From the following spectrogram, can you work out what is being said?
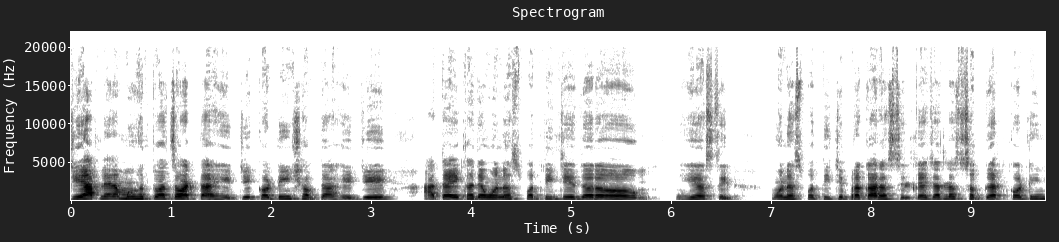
जे आपल्याला महत्त्वाचं वाटतं आहे जे कठीण शब्द आहेत जे आता एखाद्या वनस्पतीचे जर हे असतील वनस्पतीचे प्रकार असतील त्याच्यातला सगळ्यात कठीण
